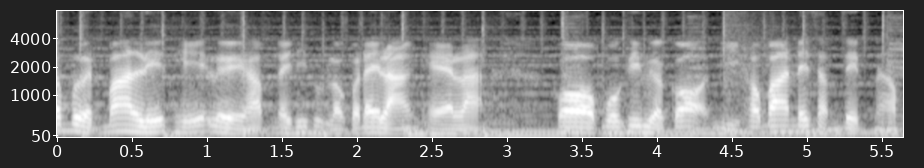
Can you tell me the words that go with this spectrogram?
ระเบิดบ้านเละเทะเลยครับ ในที่สุดเราก็ได้ล้างแค้นละ ก็พวกที่เหลือก็หนีเข้าบ้านได้สำเร็จนะครับ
